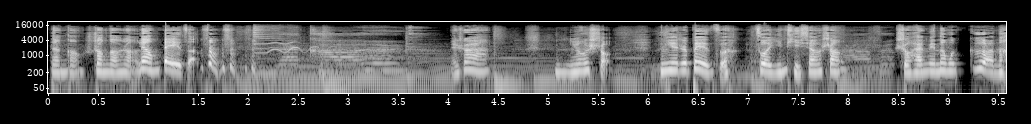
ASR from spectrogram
单杠、双杠上晾被子。没事啊，你用手捏着被子做引体向上，手还没那么硌呢。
